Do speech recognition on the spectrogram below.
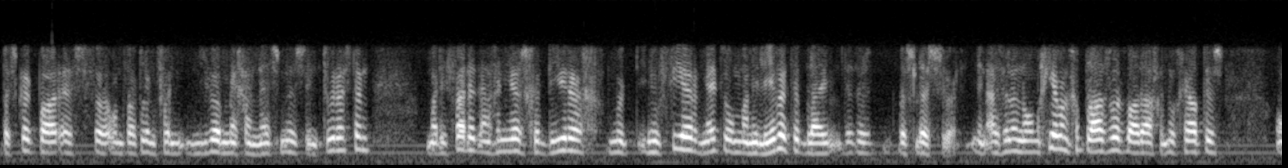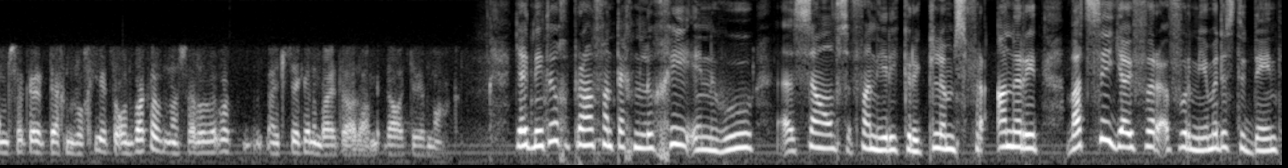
beskikbaar is vir ontwikkeling van nuwe meganismes en toerusting. Maar die feit dat ingenieurs gedurig moet innoveer net om aan die lewe te bly dit is beslis so. En as hulle in 'n omgewing geplaas word waar daar genoeg geld is om sulke tegnologieë te ontwikkel dan sal hulle ook uitstekende bydrae daartoe maak Jy het net oor gepraat van tegnologie en hoe uh, selfs van hierdie kurrikulums verander het. Wat sê jy vir 'n voornemende student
